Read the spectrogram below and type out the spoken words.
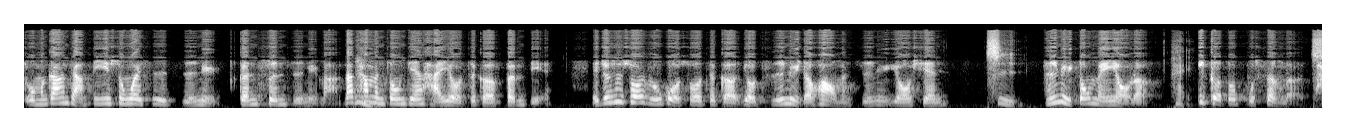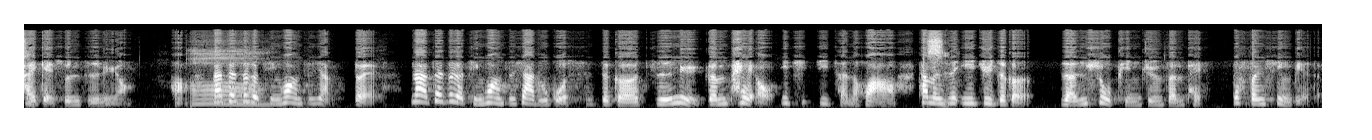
我们刚刚讲第一顺位是子女跟孙子女嘛，那他们中间还有这个分别，也就是说，如果说这个有子女的话，我们子女优先；是子女都没有了，一个都不剩了，才给孙子女哦。好，那在这个情况之下，对，那在这个情况之下，如果是这个子女跟配偶一起继承的话哦，他们是依据这个人数平均分配，不分性别的。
